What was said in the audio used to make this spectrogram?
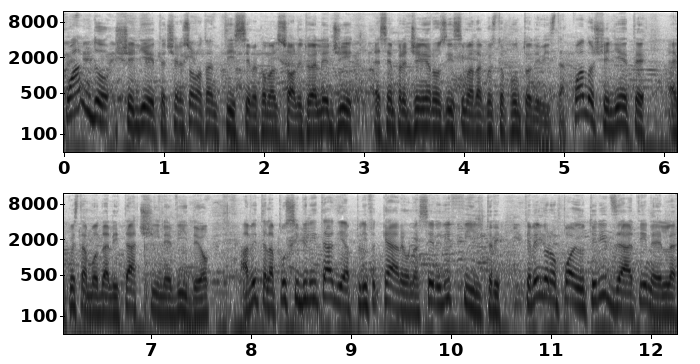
Quando scegliete, ce ne sono tantissime come al solito, LG è sempre generosissima da questo punto di vista, quando scegliete eh, questa modalità cine video avete la possibilità di applicare una serie di filtri che vengono poi utilizzati nel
